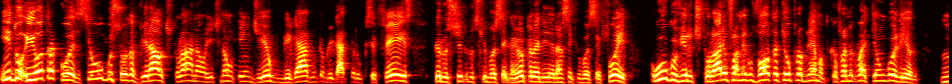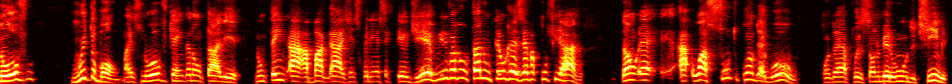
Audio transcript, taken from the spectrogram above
E, do, e outra coisa, se o Hugo Souza virar o titular, não, a gente não tem o Diego, obrigado, muito obrigado pelo que você fez, pelos títulos que você ganhou, pela liderança que você foi. O Hugo vira o titular e o Flamengo volta a ter o problema, porque o Flamengo vai ter um goleiro novo, muito bom, mas novo, que ainda não está ali, não tem a, a, bagagem, a experiência que tem o Diego, e ele vai voltar a não ter um reserva confiável. Então, é, é a, o assunto, quando é gol, quando é a posição número um do time,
